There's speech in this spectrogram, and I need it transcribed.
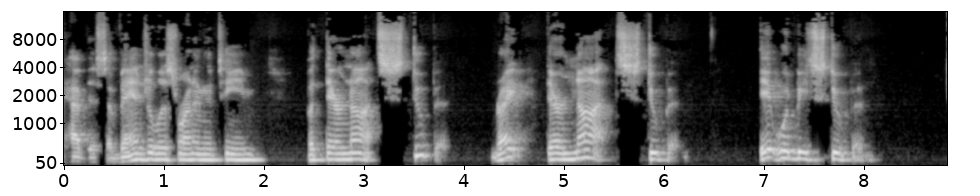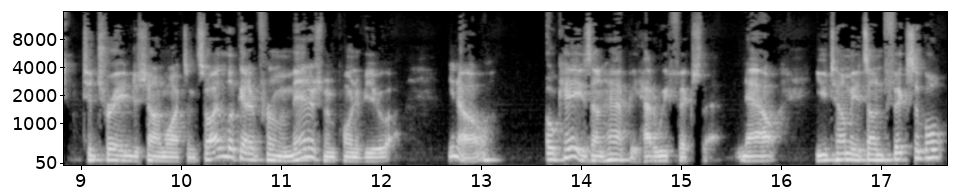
have this evangelist running the team, but they're not stupid, right? They're not stupid. It would be stupid to trade Deshaun Watson. So I look at it from a management point of view. You know, okay, he's unhappy. How do we fix that? Now, you tell me it's unfixable.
